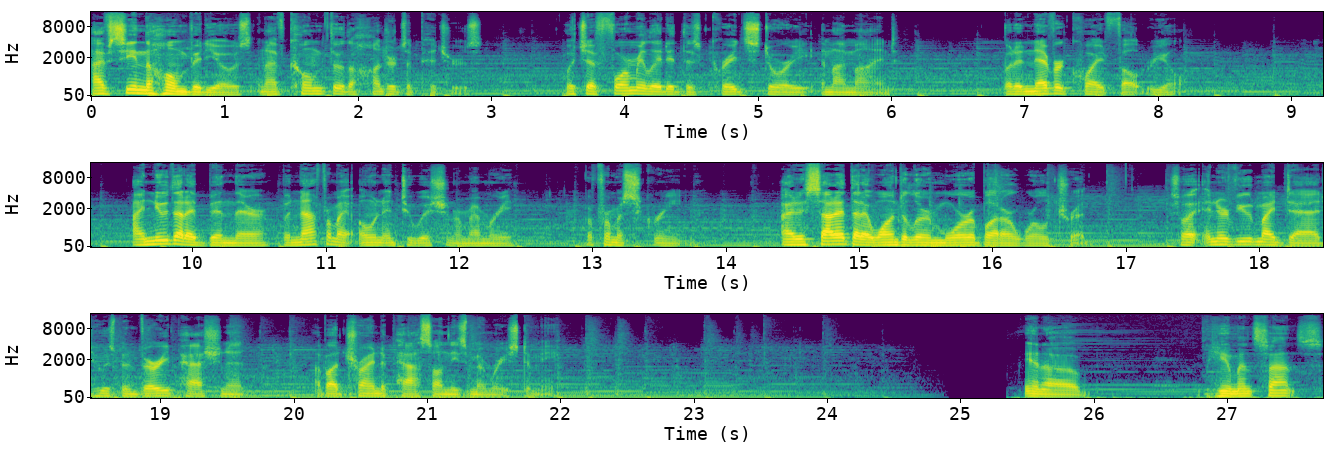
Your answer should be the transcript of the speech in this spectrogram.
I've seen the home videos and I've combed through the hundreds of pictures, which have formulated this great story in my mind, but it never quite felt real. I knew that I'd been there, but not from my own intuition or memory, but from a screen. I decided that I wanted to learn more about our world trip, so I interviewed my dad, who has been very passionate about trying to pass on these memories to me. In a human sense,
